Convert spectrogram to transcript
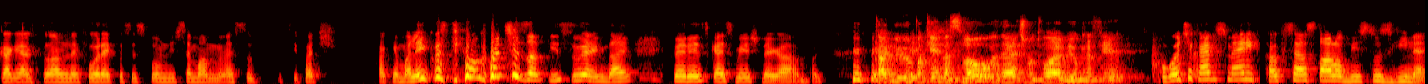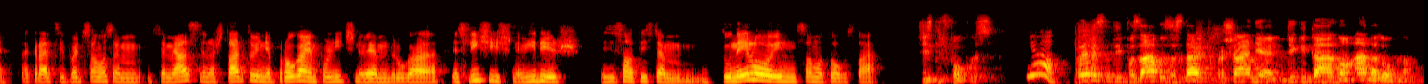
kakšne aktualne fore, ko se spomniš, se imam, jaz si pač kakšne malenkosti mogoče zapisujem, kdaj, ko je res kaj smešnega. Ampak. Kaj bi bil pa kaj naslov, da rečemo tvoje biografije? Mogoče kaj v smeri, kako vse ostalo v bistvu zgine. Takrat si pač samo sem, sem jaz na štartu in je proga in pol nič ne vem, druga ne slišiš, ne vidiš, si samo v tistem tunelu in samo to ostaja. Čisti fokus. Ja, Prej sem ti pozabil zastaviti vprašanje digitalno, analogno.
